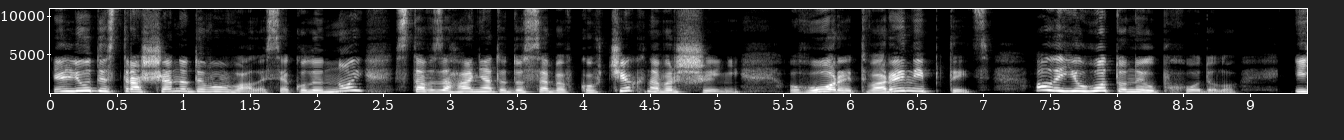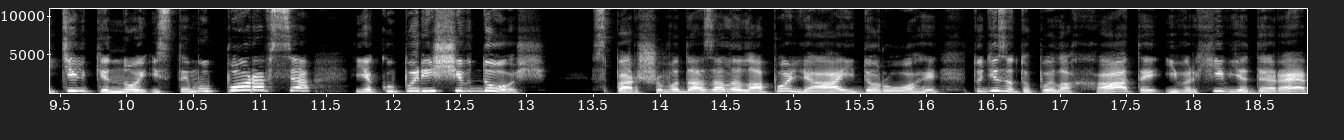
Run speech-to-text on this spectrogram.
І люди страшенно дивувалися, коли Ной став заганяти до себе в ковчег на вершині гори, тварин і птиць, але його то не обходило. І тільки Ной із тим упорався, як уперіщив дощ. Спершу вода залила поля й дороги, тоді затопила хати і верхів'я дерев,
